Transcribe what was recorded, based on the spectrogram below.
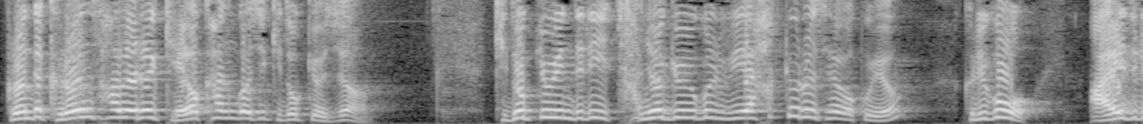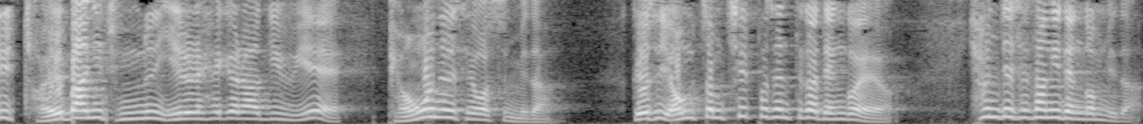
그런데 그런 사회를 개혁한 것이 기독교죠. 기독교인들이 자녀 교육을 위해 학교를 세웠고요. 그리고 아이들이 절반이 죽는 일을 해결하기 위해 병원을 세웠습니다. 그래서 0.7%가 된 거예요. 현재 세상이 된 겁니다.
